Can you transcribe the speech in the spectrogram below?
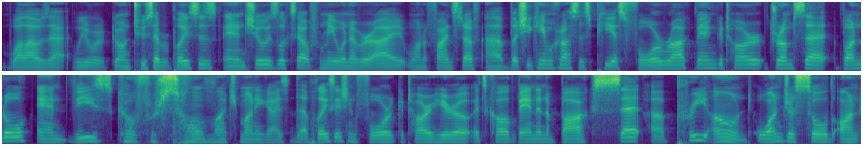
while I was at. We were going two separate places, and she always looks out for me whenever I want to find stuff. Uh, but she came across this PS4 Rock Band guitar drum set bundle, and these go for so much money, guys. The PlayStation 4 Guitar Hero, it's called Band in a Box set, uh, pre-owned. One just sold on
